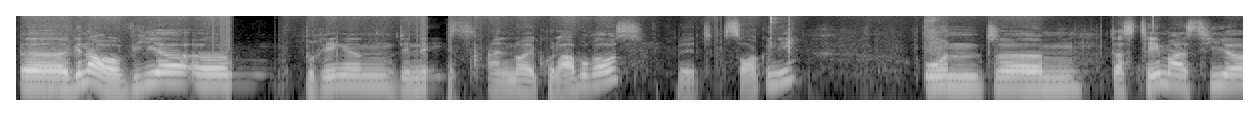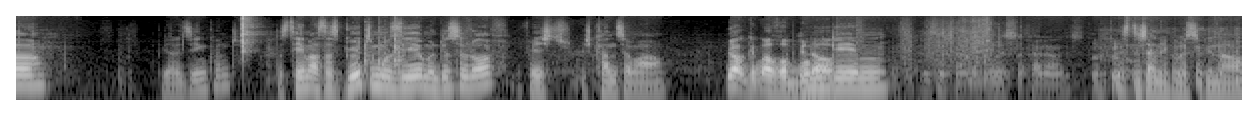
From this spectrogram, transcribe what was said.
Äh, genau, wir ähm, bringen demnächst eine neue Kollabo raus mit Saucony. Und ähm, das Thema ist hier, wie ihr alle sehen könnt, das Thema ist das Goethe-Museum in Düsseldorf. Vielleicht, ich kann es ja mal Ja, gib mal rum, genau. rumgeben. Ist nicht eine Größe, genau.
